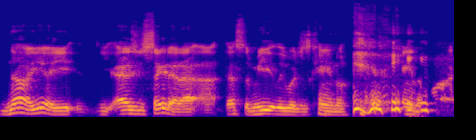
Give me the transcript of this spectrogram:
No, yeah, you, you, as you say that, I, I, that's immediately what just came to, came to mind.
